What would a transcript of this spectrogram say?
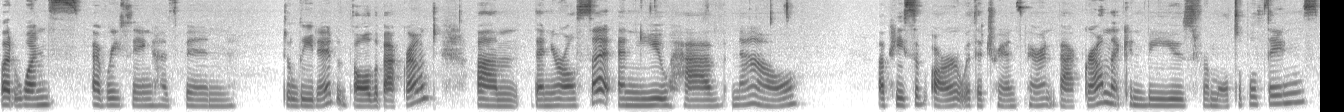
But once everything has been deleted, all the background, um, then you're all set and you have now a piece of art with a transparent background that can be used for multiple things.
